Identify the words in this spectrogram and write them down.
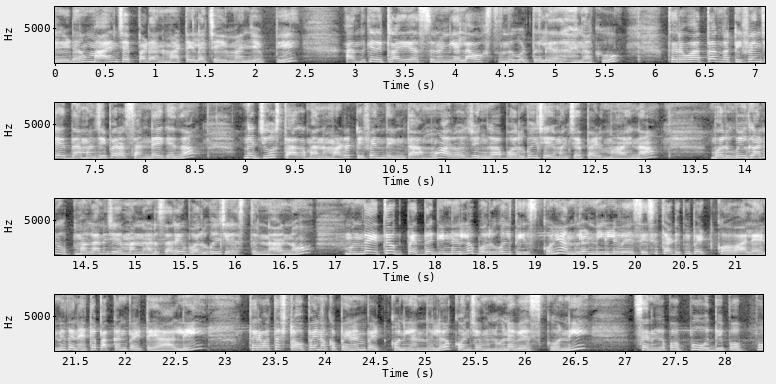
చేయడం. మా ఆయన చెప్పాడు అనమాట ఇలా చేయమని చెప్పి. అందుకే ఇది ట్రై చేస్తున్నాను. ఎలా వస్తుందో కూడా తెలియదు అది నాకు. తర్వాత ఇంకా టిఫిన్ చేద్దామని చెప్పి ఆ రోజు సండే కదా. ఇంకా జ్యూస్ తాగమన్నమాట. టిఫిన్ తింటాము. ఆ రోజు ఇంకా బొరుగులు చేయమని చెప్పాడు మా ఆయన. బొరుగులు కానీ ఉప్మా కానీ చేయమన్నాడు. సరే బొరుగులు చేస్తున్నాను. ముందైతే ఒక పెద్ద గిన్నెలో బొరుగులు తీసుకొని అందులో నీళ్ళు వేసేసి తడిపి పెట్టుకోవాలి అని దాని అయితే పక్కన పెట్టేయాలి. తర్వాత స్టవ్ పైన ఒక పెనం పెట్టుకొని అందులో కొంచెం నూనె వేసుకొని శనగపప్పు ఉద్దిపప్పు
